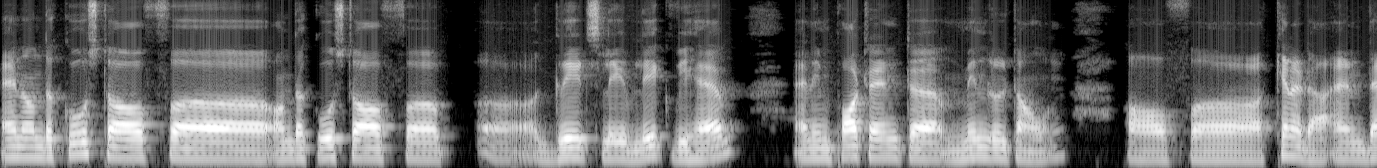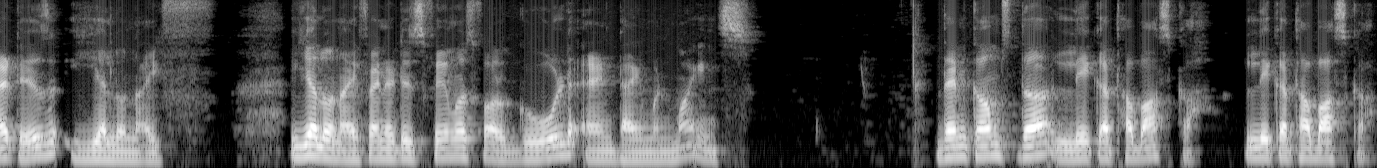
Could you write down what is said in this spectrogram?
and on the coast of uh, on the coast of uh, uh Great Slave Lake, we have an important uh, mineral town of uh, Canada, and that is Yellowknife. Yellowknife, and it is famous for gold and diamond mines. Then comes the Lake Athabasca Lake Athabasca.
